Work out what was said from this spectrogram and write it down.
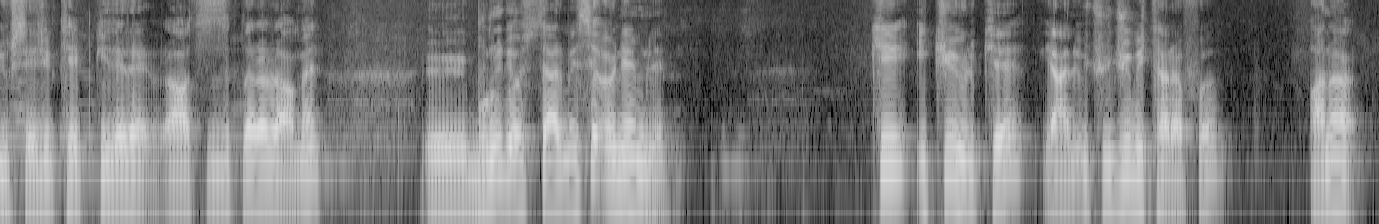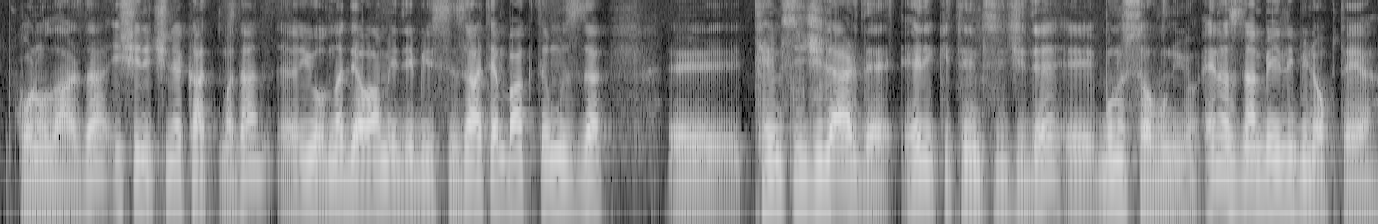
yükselecek tepkilere, rahatsızlıklara rağmen bunu göstermesi önemli. Ki iki ülke yani üçüncü bir tarafı ana konularda işin içine katmadan e, yoluna devam edebilsin. Zaten baktığımızda e, temsilciler de her iki temsilci de e, bunu savunuyor. En azından belli bir noktaya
